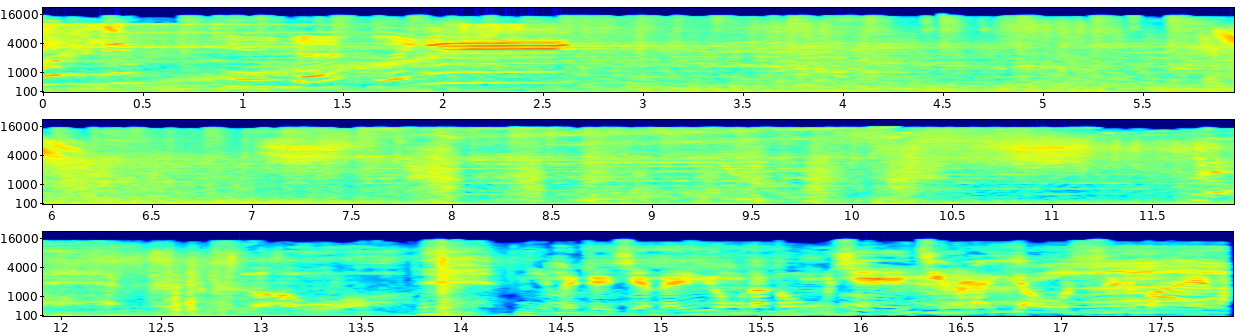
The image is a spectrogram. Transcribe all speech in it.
我灵灵，天人合一。可恶！你们这些没用的东西，竟然又失败了！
